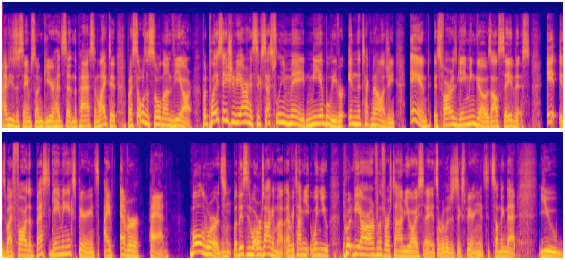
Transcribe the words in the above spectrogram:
I've used a Samsung Gear headset in the past and liked it, but I still wasn't sold on VR. But PlayStation VR has successfully made me a believer in the technology. And as far as gaming goes, I'll say this it is by far the best gaming experience I've ever had. Bold words, but this is what we're talking about. Every time you, when you put VR on for the first time, you always say it's a religious experience. It's something that you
